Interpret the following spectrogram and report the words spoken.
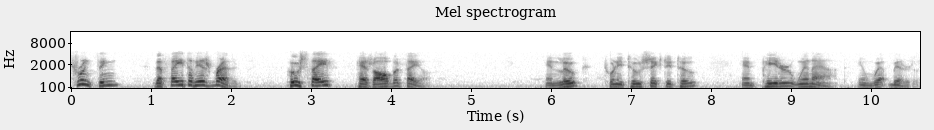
strengthen the faith of his brethren, whose faith has all but failed. In Luke 22:62, and Peter went out and wept bitterly.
